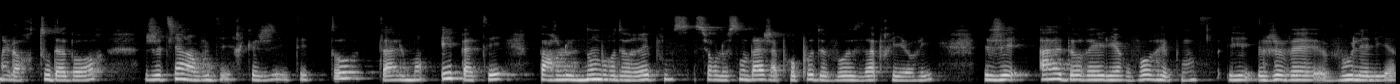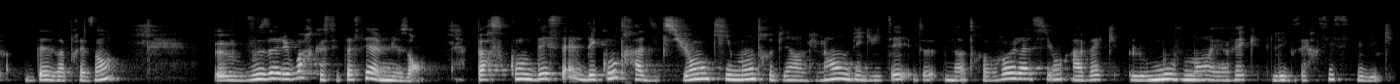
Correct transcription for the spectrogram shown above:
Alors tout d'abord, je tiens à vous dire que j'ai été totalement épatée par le nombre de réponses sur le sondage à propos de vos a priori. J'ai adoré lire vos réponses et je vais vous les lire dès à présent. Euh, vous allez voir que c'est assez amusant parce qu'on décèle des contradictions qui montrent bien l'ambiguïté de notre relation avec le mouvement et avec l'exercice physique.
